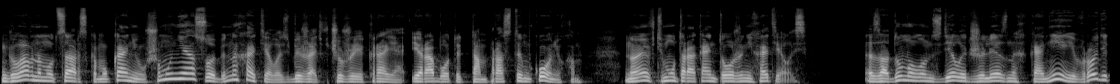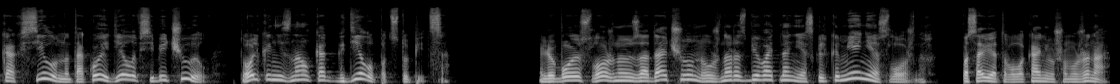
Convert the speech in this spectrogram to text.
Главному царскому конюшему не особенно хотелось бежать в чужие края и работать там простым конюхом, но и в тьму таракань тоже не хотелось. Задумал он сделать железных коней и вроде как силу на такое дело в себе чуял, только не знал, как к делу подступиться. Любую сложную задачу нужно разбивать на несколько менее сложных, — посоветовала конюшему жена.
